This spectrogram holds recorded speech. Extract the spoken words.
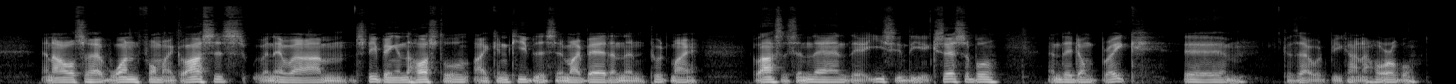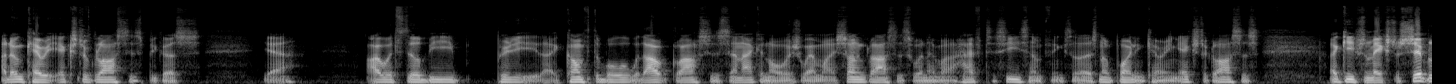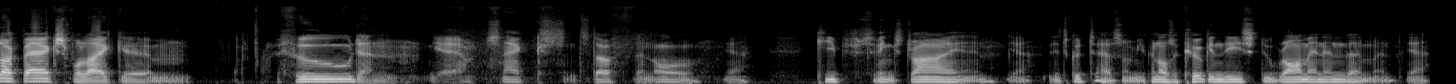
And I also have one for my glasses. Whenever I'm sleeping in the hostel, I can keep this in my bed and then put my glasses in there and they're easily accessible and they don't break. Um, because that would be kind of horrible. I don't carry extra glasses because, yeah, I would still be pretty like comfortable without glasses, and I can always wear my sunglasses whenever I have to see something. So there's no point in carrying extra glasses. I keep some extra Ziploc bags for like um, food and yeah, snacks and stuff and all. Yeah, keep things dry and yeah, it's good to have some. You can also cook in these, do ramen in them, and yeah.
